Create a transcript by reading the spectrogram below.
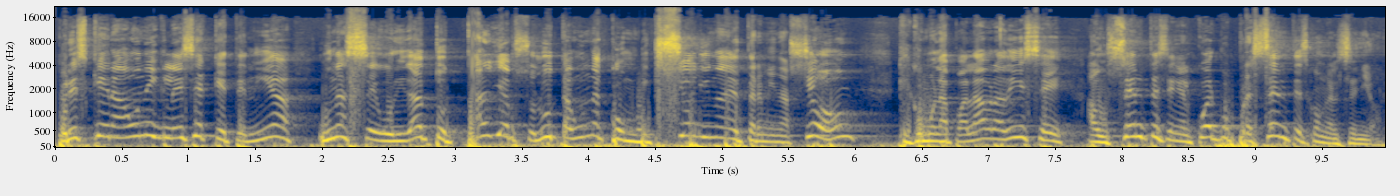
pero es que era una iglesia que tenía una seguridad total y absoluta, una convicción y una determinación que como la palabra dice, ausentes en el cuerpo, presentes con el Señor.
